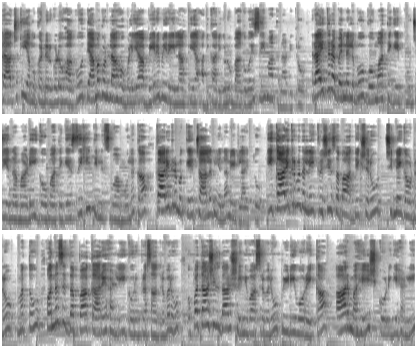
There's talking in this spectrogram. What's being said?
ರಾಜಕೀಯ ಮುಖಂಡರುಗಳು ಹಾಗೂ ತ್ಯಾಮಗೊಂಡ್ಲ ಹೋಬಳಿಯ ಬೇರೆ ಬೇರೆ ಇಲಾಖೆಯ ಅಧಿಕಾರಿಗಳು ಭಾಗವಹಿಸಿ ಮಾತನಾಡಿದರು. ರೈತರ ಬೆನ್ನೆಲುಬು ಗೋಮಾತೆಗೆ ಪೂಜೆಯನ್ನ ಮಾಡಿ ಗೋಮಾತೆಗೆ ಸಿಹಿ ತಿನ್ನಿಸುವ ಮೂಲಕ ಕಾರ್ಯಕ್ರಮಕ್ಕೆ ಚಾಲನೆಯನ್ನ ನೀಡಲಾಯಿತು. ಈ ಕಾರ್ಯಕ್ರಮದಲ್ಲಿ ಕೃಷಿ ಸಭಾ ಅಧ್ಯಕ್ಷರು ಚಿನ್ನೇಗೌಡರು ಮತ್ತು ಹೊನ್ನಸಿದ್ದಪ್ಪ ಕಾರೇಹಳ್ಳಿ ಗುರುಪ್ರಸಾದ್ ರವರು, ಉಪತಹಶೀಲ್ದಾರ್ ಶ್ರೀನಿವಾಸ್ ರವರು, ಪಿಡಿಒ ರೇಖಾ, ಆರ್ ಮಹೇಶ್ ಕೋಡಿಗೆಹಳ್ಳಿ,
